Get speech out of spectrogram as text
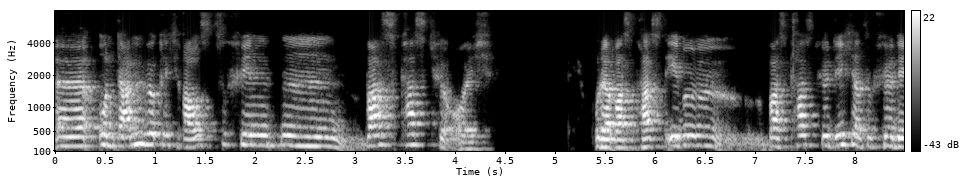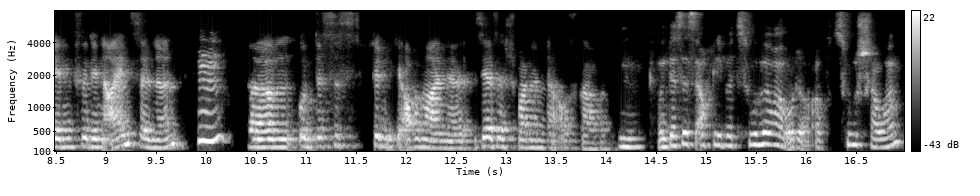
äh, und dann wirklich rauszufinden, was passt für euch oder was passt eben, was passt für dich, also für den für den Einzelnen. Mhm. Ähm, und das ist, finde ich, auch immer eine sehr, sehr spannende Aufgabe. Mhm. Und das ist auch, liebe Zuhörer oder auch Zuschauer,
